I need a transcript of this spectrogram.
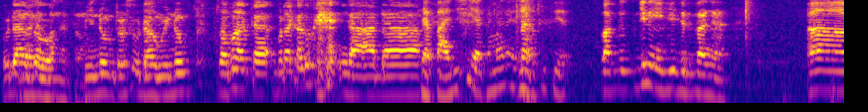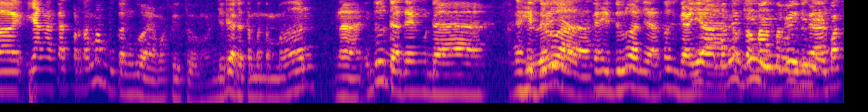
Udah Boleh tuh, banget tuh. minum terus udah minum. Sama kayak mereka tuh kayak nggak ada. siapa aja sih ya kemarin Nah. waktu ya waktu gini Gi, ceritanya Eh, yang angkat pertama bukan gue waktu itu. Jadi ada teman-teman. Nah itu udah ada yang udah ngehit Iya, duluan iya. ngehit duluan ya. Terus gaya makanya sok-sok gini, mampu makanya gitu gini kan. pas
